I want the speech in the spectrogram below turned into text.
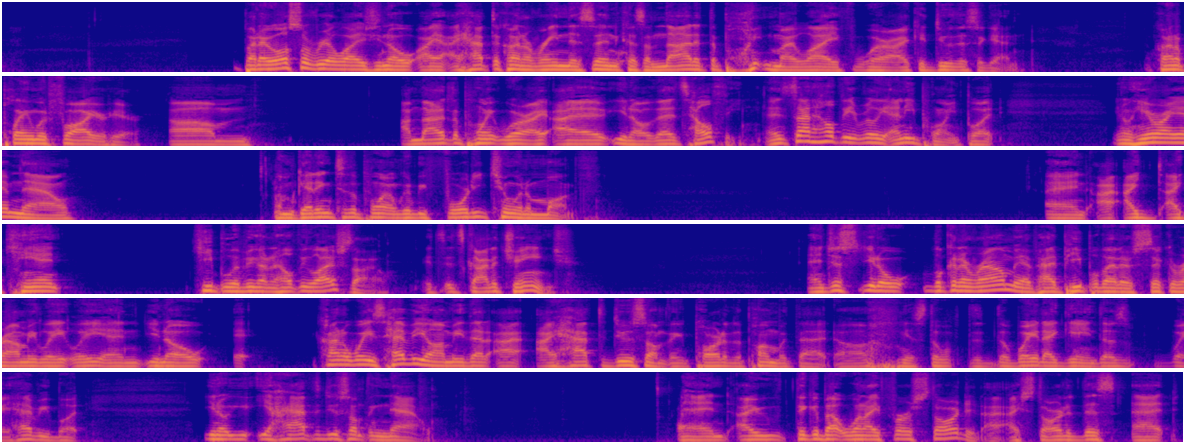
But I also realize, you know, I, I have to kind of rein this in because I'm not at the point in my life where I could do this again. I'm kind of playing with fire here. Um, I'm not at the point where I, I, you know, that's healthy, and it's not healthy at really any point. But you know, here I am now. I'm getting to the point. I'm going to be 42 in a month, and I, I, I can't keep living on a healthy lifestyle. It's, it's got to change. And just you know looking around me i've had people that are sick around me lately and you know it kind of weighs heavy on me that i, I have to do something. Part of the pun with that uh, yes the, the, the weight i gain does weigh heavy but you know you, you, have to do something now. And i think about when i first started. I, I started this at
